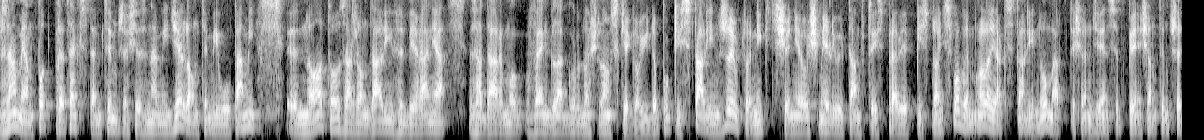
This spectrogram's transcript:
w zamian pod pretekstem tym, że się z nami dzielą tymi łupami, e, no to zażądali wybierania za darmo węgla górnośląskiego. I dopóki Stalin żył, to nikt się nie ośmielił tam w tej sprawie pisnąć słowem, ale jak Stalin umarł w 1953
